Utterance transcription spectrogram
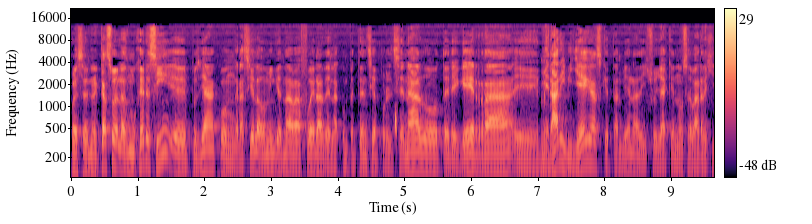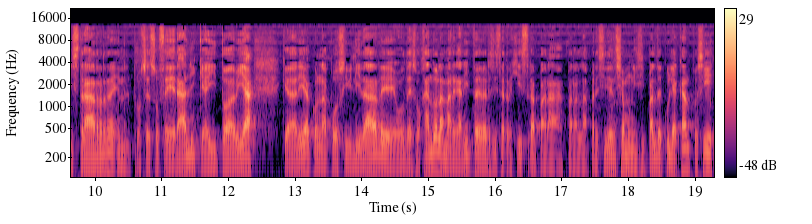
Pues en el caso de las mujeres sí, eh, pues ya con Graciela Domínguez Nava fuera de la competencia por el Senado, Tere Guerra, eh, Merari Villegas, que también ha dicho ya que no se va a registrar en el proceso federal y que ahí todavía quedaría con la posibilidad de, o deshojando la margarita de ver si se registra para, para la presidencia municipal de Culiacán, pues sí,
